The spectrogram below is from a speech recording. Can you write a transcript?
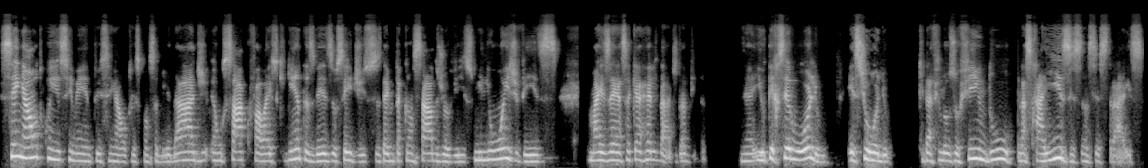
Sem autoconhecimento e sem autorresponsabilidade, é um saco falar isso 500 vezes, eu sei disso, vocês devem estar cansados de ouvir isso milhões de vezes, mas essa que é a realidade da vida. Né? E o terceiro olho, esse olho que da filosofia hindu, nas raízes ancestrais,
